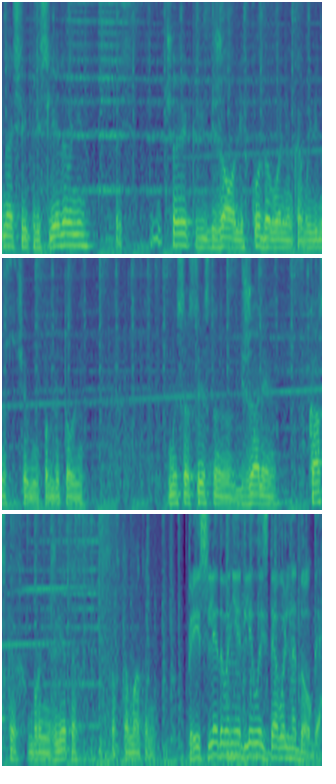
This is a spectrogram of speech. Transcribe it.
начали преследование. То есть, ну, человек бежал легко довольно, как бы видно, что человек был подготовлен. Мы, соответственно, бежали в касках, бронежилетах с автоматами. Преследование длилось довольно долго.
